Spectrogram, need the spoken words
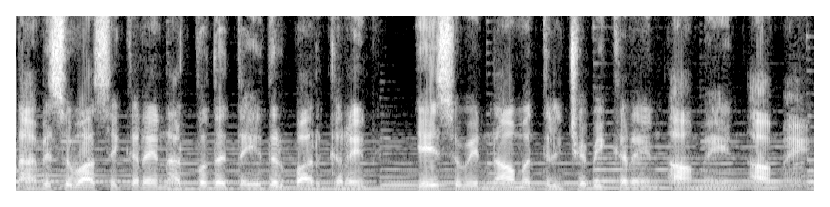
நான் விசுவாசிக்கிறேன் அற்புதத்தை எதிர்பார்க்கிறேன். இயேசுவின் நாமத்தில் ஜெபிக்கிறேன். ஆமேன் ஆமேன்.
